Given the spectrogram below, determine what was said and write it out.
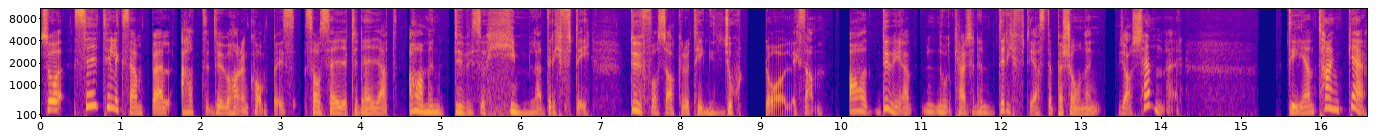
Så säg till exempel att du har en kompis som säger till dig att ah, men du är så himla driftig. Du får saker och ting gjort och liksom, ja, ah, du är nog kanske den driftigaste personen jag känner. Det är en tanke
